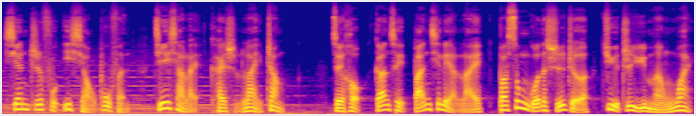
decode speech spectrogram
先支付一小部分，接下来开始赖账，最后干脆板起脸来，把宋国的使者拒之于门外。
